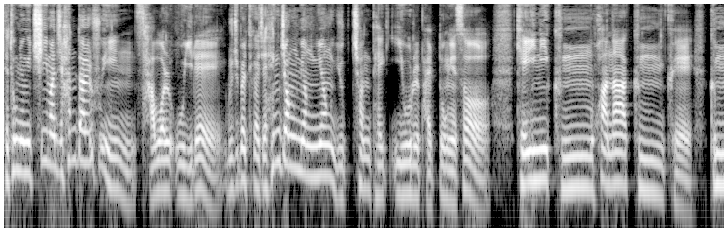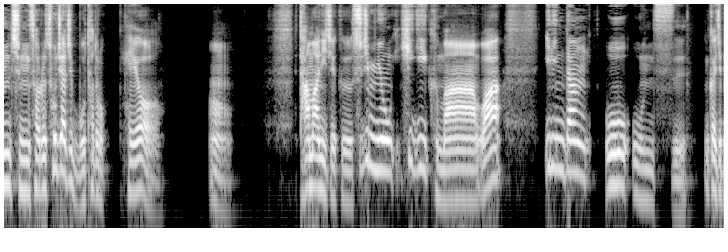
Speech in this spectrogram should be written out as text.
대통령이 취임한 지 한 달 후인 4월 5일에 루즈벨트가 이제 행정명령 6102호를 발동해서 개인이 금화나 금괴, 금증서를 소지하지 못하도록 해요. 어. 다만 이제 그 수집용 희귀 금화와 1인당 5온스, 그러니까 이제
